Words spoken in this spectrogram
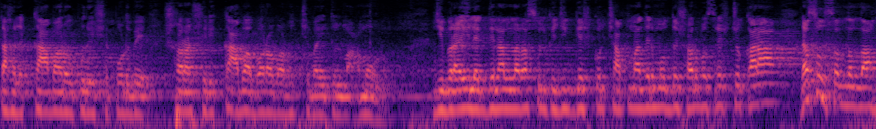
তাহলে কাবার উপরে এসে পড়বে। সরাসরি কাবা বরাবর হচ্ছে বাইতুল মামুর। জিব্রাইল একদিন আল্লাহ রাসুলকে জিজ্ঞেস করছে, আপনাদের মধ্যে সর্বশ্রেষ্ঠ কারা? রাসুল সাল্লাহ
